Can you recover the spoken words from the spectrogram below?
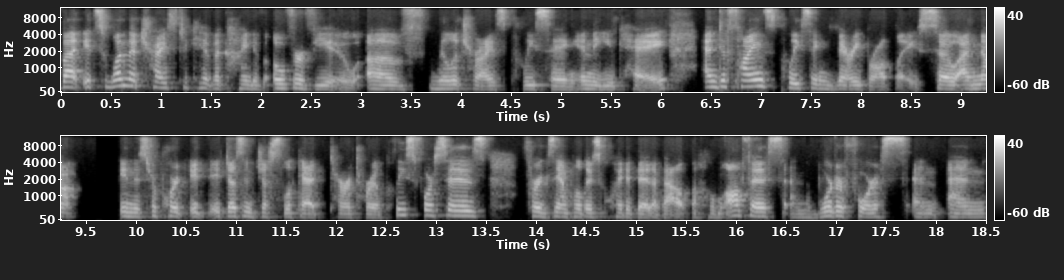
but it's one that tries to give a kind of overview of militarized policing in the UK and defines policing very broadly. So I'm not in this report, it, it doesn't just look at territorial police forces. For example, there's quite a bit about the Home Office and the border force and, and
